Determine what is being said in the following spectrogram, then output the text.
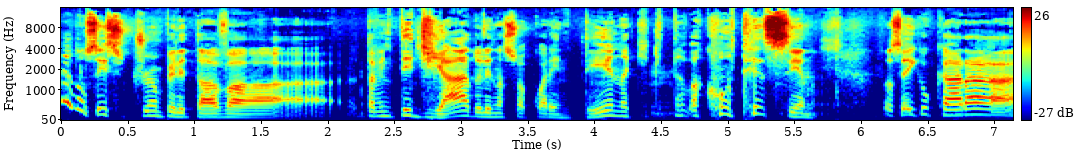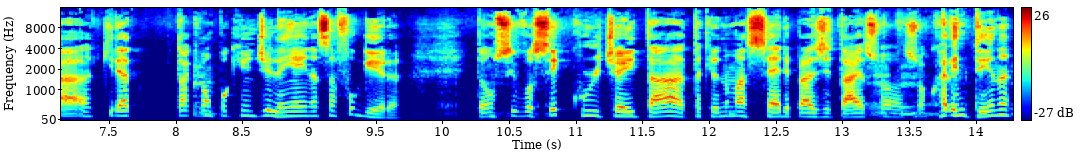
Eu não sei se o Trump ele estava tava entediado ali na sua quarentena, o que estava acontecendo. Só sei que o cara queria tacar um pouquinho de lenha aí nessa fogueira. Então, se você curte aí, tá, tá querendo uma série para agitar a sua, sua quarentena,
